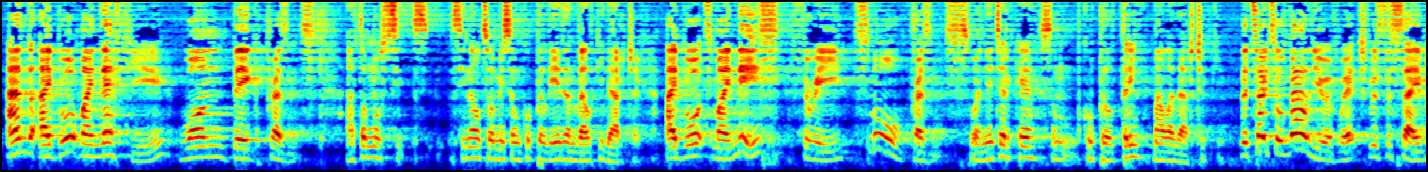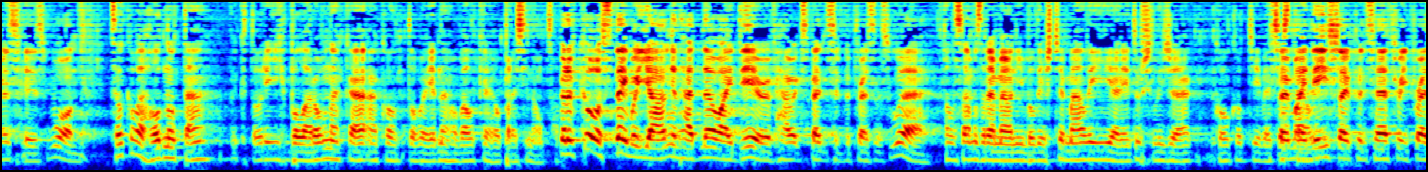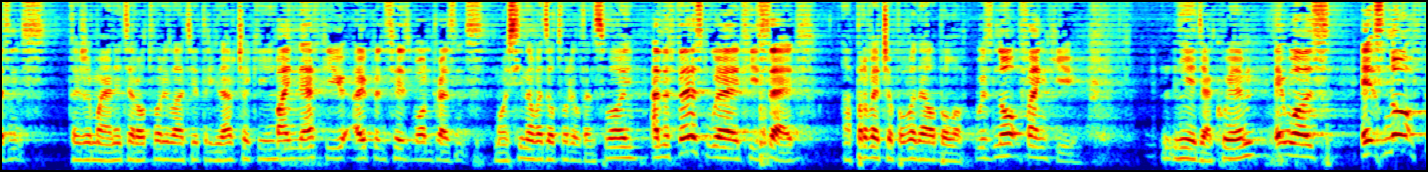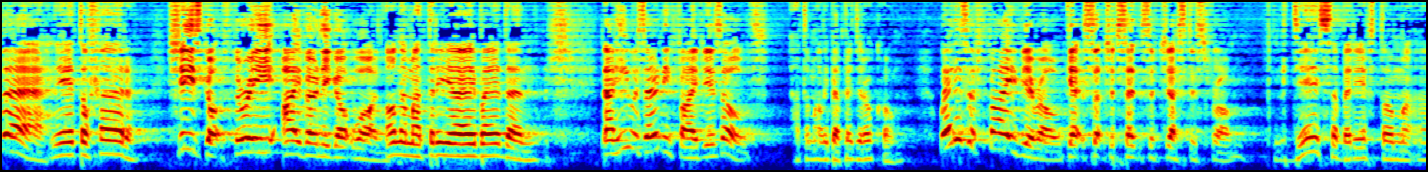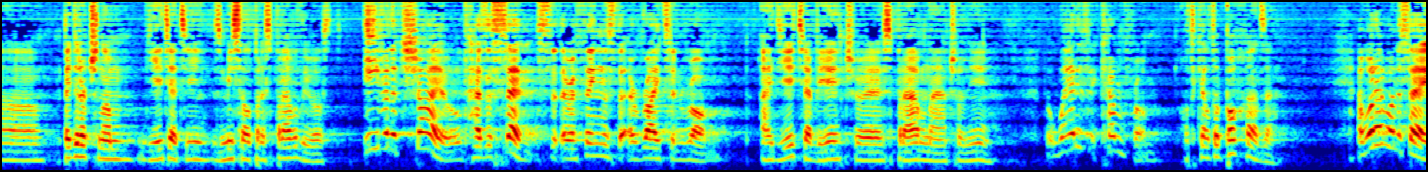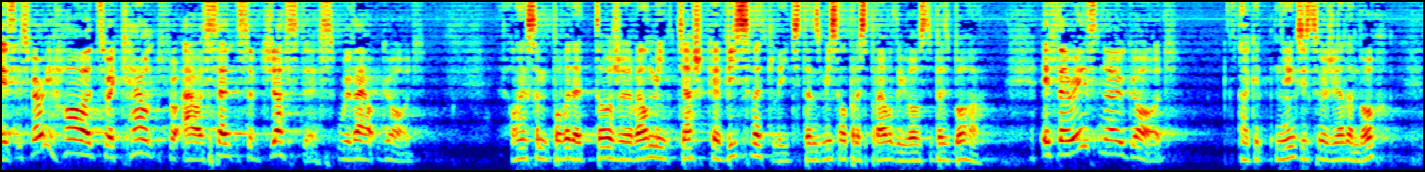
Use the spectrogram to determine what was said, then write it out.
And I bought my nephew one big present. A tomu synovcovi som kúpil jeden veľký darček. I bought my niece three small presents, Svojej neterke som kúpil tri malé darčeky. the total value of which was the same as his one. Celková hodnota, ktorých bola rovnaká ako toho jedného veľkého pre synovca. But of course, they were young and had no idea of how expensive the presents were. Ale samozrejme, oni boli ešte malí a netušili, že koľko tie veci So my niece opens her three presents. Takže moja neter otvorila tie tri darčeky, My nephew opens his one present. môj synovec otvoril ten svoj And the first word he said a prvé, čo povedal, bolo was not thank you. nie, ďakujem. It was, it's not fair. Nie je to fér. She's got three, I've only got one. Ona má tri ja iba jeden. Now, he was only five years old. A to mal iba 5 rokov. Where does a five year old get such a sense of justice from? Kde sa berie v tom uh, 5-ročnom dieťati zmysel pre spravodlivosť? Even a child has a sense that there are things that are right and wrong. Aj dieťa vie, čo je správne a čo nie. But where does it come from? Odkiaľ to pochádza? And what I want to say is, it's very hard to account for our sense of justice without God. Len chcem povedať to, že je veľmi ťažké vysvetliť ten zmysel pre spravodlivosť bez Boha. If there is no God, Ak neexistuje žiaden Boh,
